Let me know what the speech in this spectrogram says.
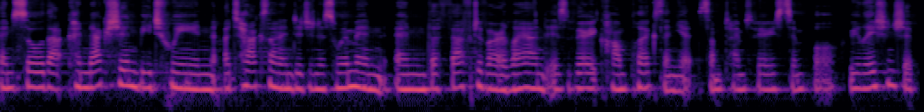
And so that connection between attacks on Indigenous women and the theft of our land is a very complex and yet sometimes very simple relationship.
